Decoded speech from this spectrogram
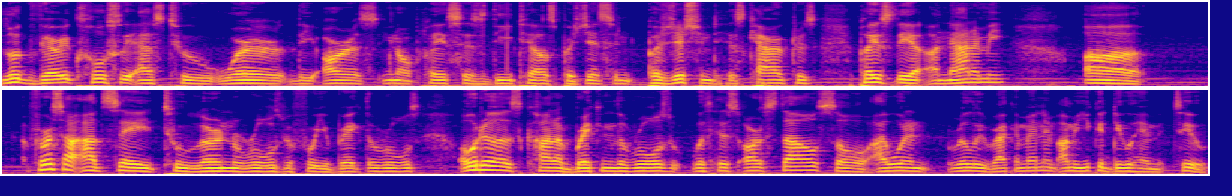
look very closely as to where the artist, you know, placed his details, position positioned his characters, placed the anatomy. Uh first I'd say to learn the rules before you break the rules. Oda is kind of breaking the rules with his art style, so I wouldn't really recommend him. I mean, you could do him too,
